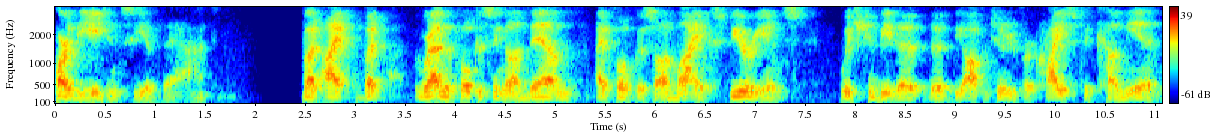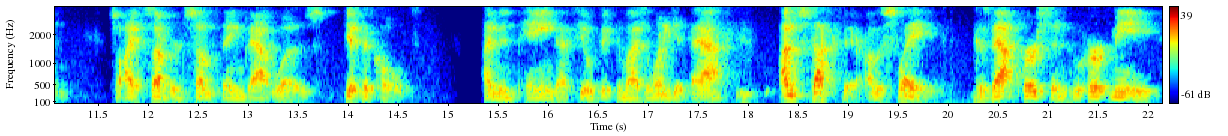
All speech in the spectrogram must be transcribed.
part of the agency of that. But I but rather than focusing on them, I focus on my experience, which can be the, the, the opportunity for Christ to come in. So I've suffered something that was difficult. I'm in pain. I feel victimized. I want to get back. I'm stuck there. I'm a slave. because that person who hurt me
